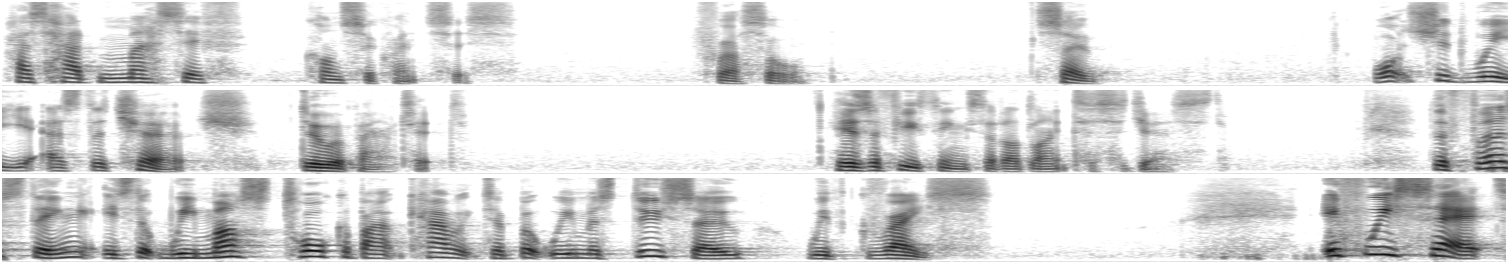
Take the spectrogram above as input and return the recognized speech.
has had massive consequences for us all. So, what should we as the church do about it? Here's a few things that I'd like to suggest. The first thing is that we must talk about character, but we must do so with grace if we set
